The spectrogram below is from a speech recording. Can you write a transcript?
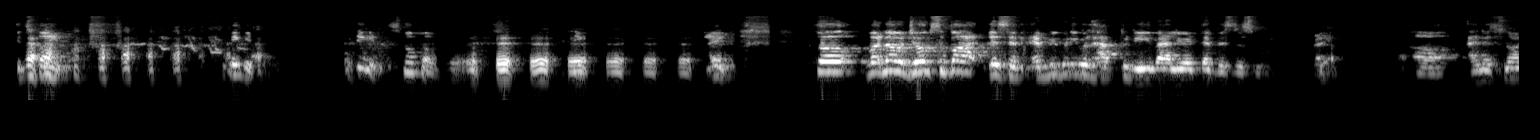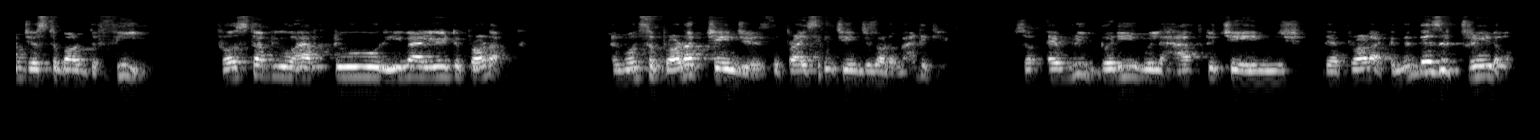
It's fine. Take it. Take it. It's no problem. right? So, but now jokes apart, listen, everybody will have to reevaluate their business model, right? Uh, and it's not just about the fee. First up, you have to reevaluate the product. And once the product changes, the pricing changes automatically. So everybody will have to change their product. And then there's a trade off.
